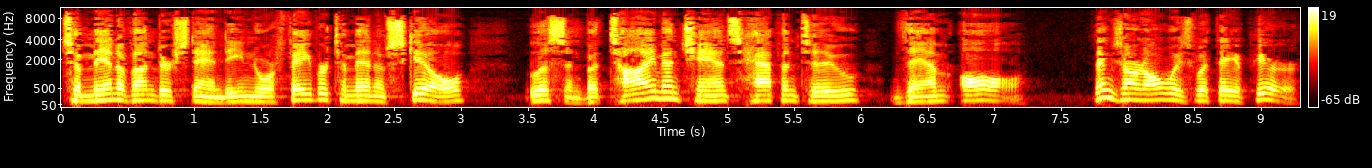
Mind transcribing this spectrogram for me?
to men of understanding, nor favor to men of skill. Listen, but time and chance happen to them all. Things aren't always what they appear.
